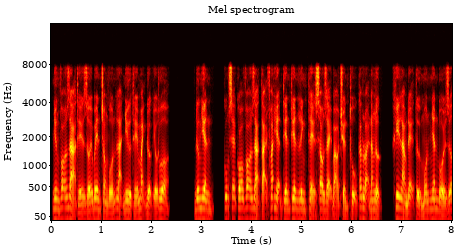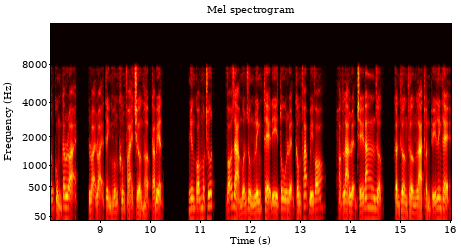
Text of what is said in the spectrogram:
nhưng võ giả thế giới bên trong vốn là như thế mạnh được yếu thua. Đương nhiên, cũng sẽ có võ giả tại phát hiện tiên thiên linh thể sau dạy bảo truyền thụ các loại năng lực, khi làm đệ tử môn nhân bồi dưỡng cùng các loại loại loại tình huống không phải trường hợp cá biệt. Nhưng có một chút, võ giả muốn dùng linh thể đi tu luyện công pháp bí võ, hoặc là luyện chế đan dược, cần thường thường là thuần túy linh thể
